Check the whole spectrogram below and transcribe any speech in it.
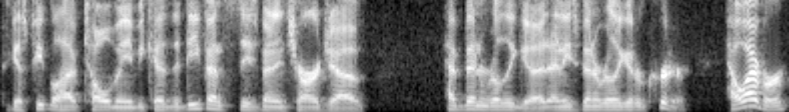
because people have told me because the defenses he's been in charge of have been really good and he's been a really good recruiter. However,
